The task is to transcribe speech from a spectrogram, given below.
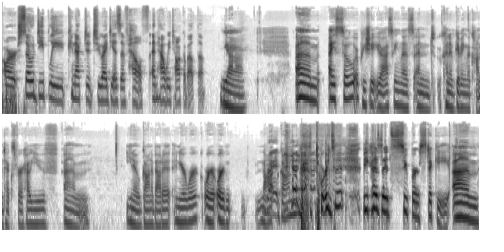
are so deeply connected to ideas of health and how we talk about them. Yeah. Um, I so appreciate you asking this and kind of giving the context for how you've, um, you know, gone about it in your work or or not right. gone towards it because it's super sticky. Um,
